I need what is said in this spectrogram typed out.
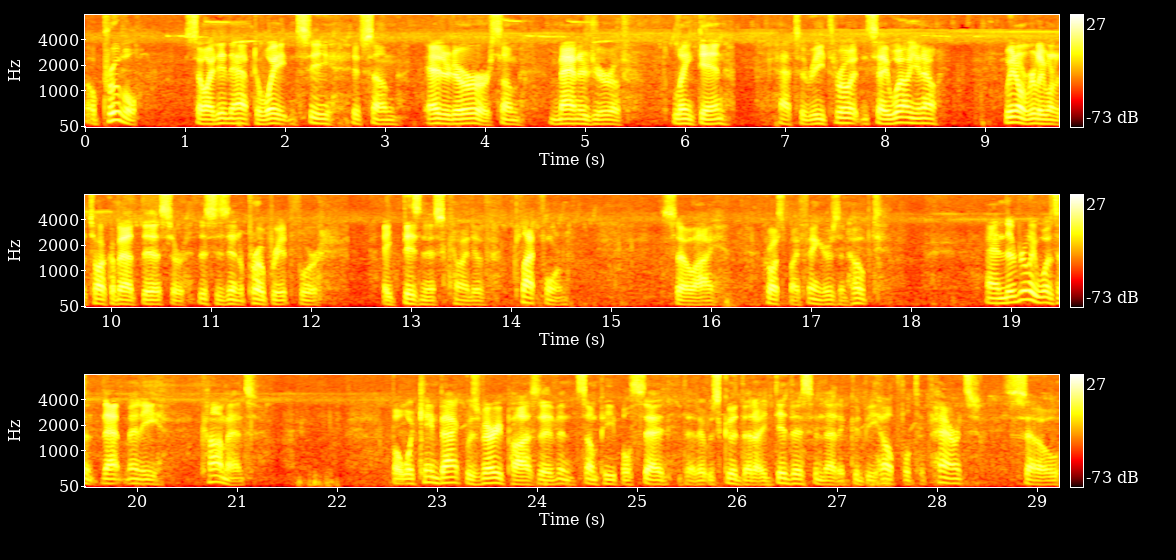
approval. So I didn't have to wait and see if some editor or some manager of LinkedIn had to read through it and say, well, you know, we don't really want to talk about this or this is inappropriate for a business kind of platform. So I crossed my fingers and hoped. And there really wasn't that many comments. But what came back was very positive, and some people said that it was good that I did this and that it could be helpful to parents. So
